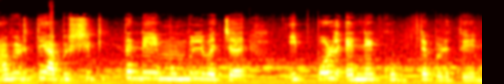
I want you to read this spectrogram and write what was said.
അവിടുത്തെ അഭിഷിക്തന്റെയും മുമ്പിൽ വെച്ച് ഇപ്പോൾ എന്നെ കുറ്റപ്പെടുത്തുവേൻ.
